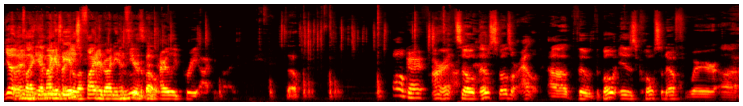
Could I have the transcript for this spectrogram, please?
Yeah, So it's and like, he- am I gonna be able to fight or do I need to and he steer the boat? entirely preoccupied. So Okay. All right, so those spells are out. Uh, the the boat is close enough where uh,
